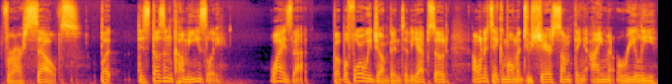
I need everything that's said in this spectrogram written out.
for ourselves. But this doesn't come easily. Why is that? But before we jump into the episode, I want to take a moment to share something I'm really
